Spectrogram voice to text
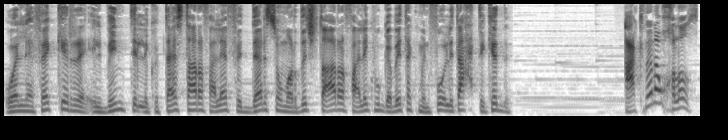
ولا فاكر البنت اللي كنت عايز تعرف عليها في الدرس وما رضيتش تعرف عليك وجابتك من فوق لتحت كده؟ عكننه وخلاص.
